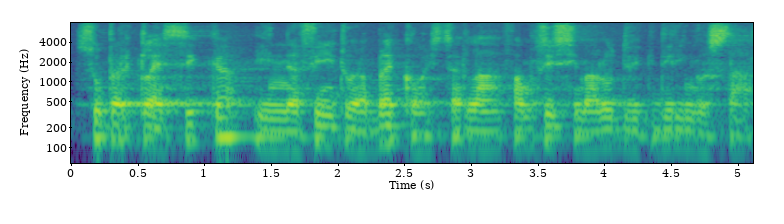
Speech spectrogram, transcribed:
Super Classic in finitura Black Oyster, la famosissima Ludwig di Ringo Starr.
